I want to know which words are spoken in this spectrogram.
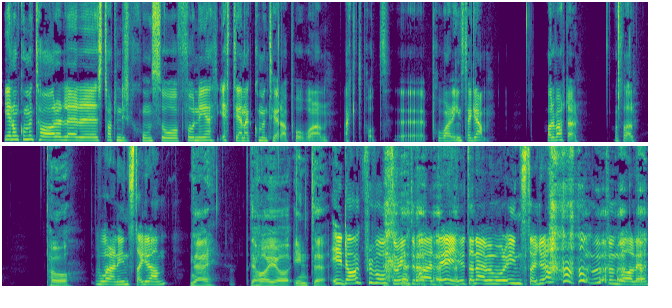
ge någon kommentar eller starta en diskussion så får ni jättegärna kommentera på vår aktpodd på vår Instagram. Har du varit där? Ansar? På? Vår Instagram. Nej, det har jag inte. Idag promotar vi inte bara dig utan även vår Instagram uppenbarligen.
